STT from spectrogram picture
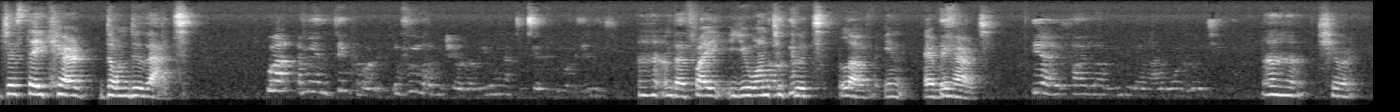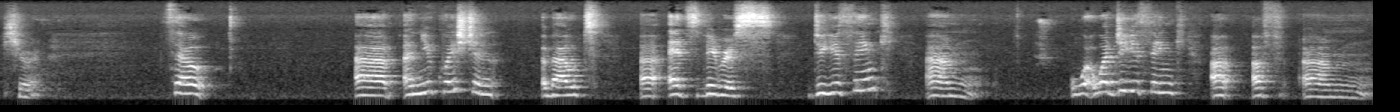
just take care. Don't do that. Well, I mean, think about it. If we love each other, we don't have to tell anybody anything. Uh-huh, And that's why you want to put love in every heart. Yeah, if I love you, then I won't hurt you. Uh-huh, sure, sure. So, uh, a new question about uh, AIDS virus. Do you think, um, wh- what do you think uh, of um,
